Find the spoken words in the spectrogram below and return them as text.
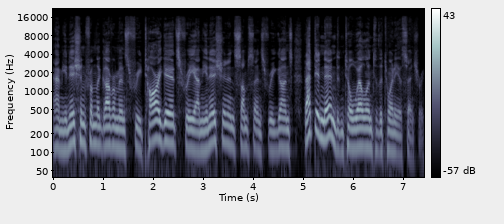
ammunition from the governments, free targets, free ammunition, in some sense, free guns. That didn't end until well into the 20th century.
